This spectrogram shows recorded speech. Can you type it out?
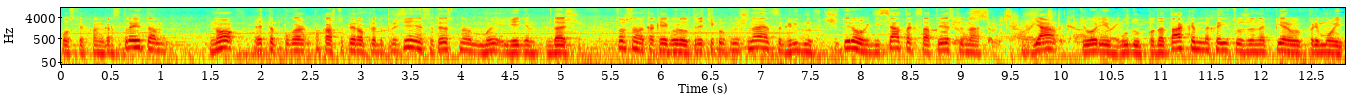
после Хангерстрейта. Но это пока, пока что первое предупреждение, соответственно, мы едем дальше. Собственно, как я говорил, третий круг начинается, гридны в четырех десятых, соответственно, я в теории буду под атаками находиться уже на первой прямой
